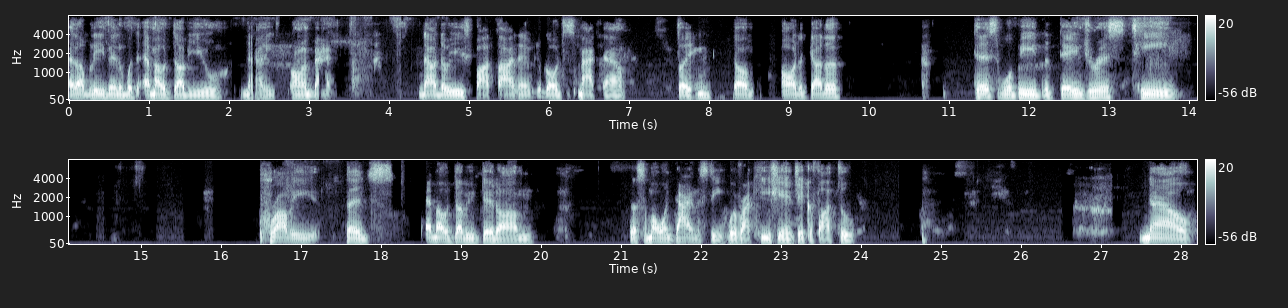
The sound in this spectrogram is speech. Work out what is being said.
and I'm leaving with the MLW. Now he's going back. Now W spot signed him to go to SmackDown. So you um all together. This will be the dangerous team. Probably since MLW did um the Samoan Dynasty with Rikishi and Jacob Fatu. Now,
